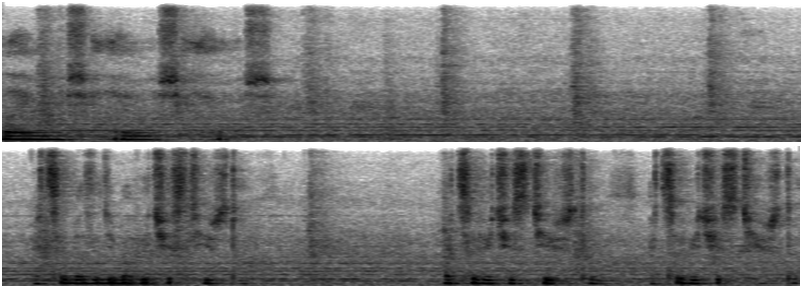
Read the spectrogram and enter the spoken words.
Lajoši, lajoši, lajoši. Ať se mezi něma vyčistí vzduch. Ať se vyčistí vzduch. Ať se vyčistí vzduch.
